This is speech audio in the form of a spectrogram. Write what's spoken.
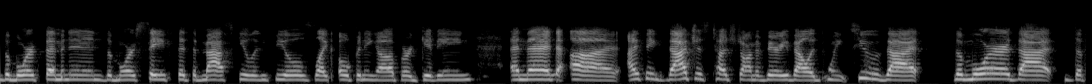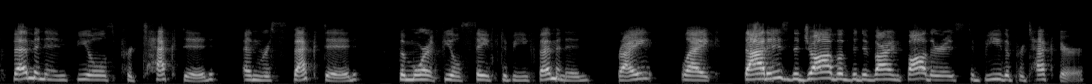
the more feminine, the more safe that the masculine feels like opening up or giving. And then uh, I think that just touched on a very valid point, too, that the more that the feminine feels protected and respected, the more it feels safe to be feminine, right? Like that is the job of the divine father is to be the protector.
